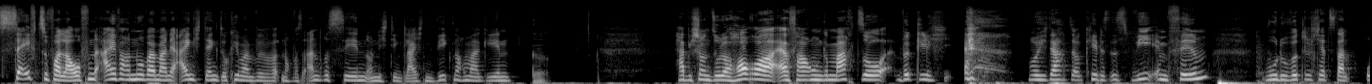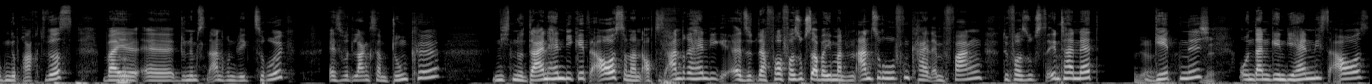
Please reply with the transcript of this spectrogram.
safe zu verlaufen, einfach nur, weil man ja eigentlich denkt, okay, man will noch was anderes sehen und nicht den gleichen Weg nochmal gehen. Ja. Habe ich schon so eine Horrorerfahrung gemacht, so wirklich, wo ich dachte, okay, das ist wie im Film, wo du wirklich jetzt dann umgebracht wirst, weil äh, du nimmst einen anderen Weg zurück, es wird langsam dunkel. Nicht nur dein Handy geht aus, sondern auch das andere Handy. Also davor versuchst du aber jemanden anzurufen, kein Empfang. Du versuchst Internet, Ja. geht nicht. Nee. Und dann gehen die Handys aus.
